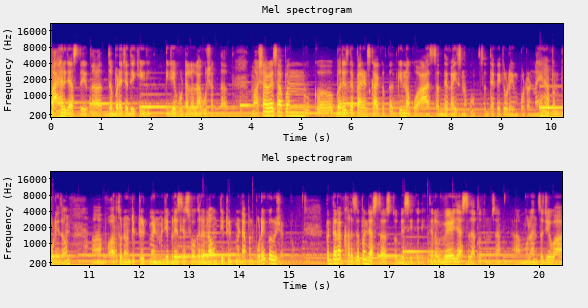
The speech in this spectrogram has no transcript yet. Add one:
बाहेर जास्त येतात जबड्याच्या देखील की जे होटाला लागू शकतात. मग अशा वेळेस आपण बरेचदा पॅरेंट्स काय करतात की नको आज सध्या काहीच नको सध्या काही तेवढं इम्पॉर्टंट नाही आहे आपण पुढे जाऊन ऑर्थोडॉन्टिक ट्रीटमेंट म्हणजे ब्रेसेस वगैरे लावून ती ट्रीटमेंट आपण पुढे करू शकतो. पण त्याला खर्च पण जास्त असतो बेसिकली त्याला वेळ जास्त जातो तुमचा. मुलांचं जेव्हा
